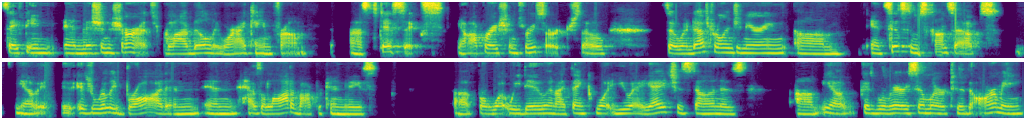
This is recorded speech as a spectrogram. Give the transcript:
Safety and, mission assurance, reliability, where I came from, uh, statistics, you know, operations research. So so industrial engineering um, and systems concepts, you know, is really broad and, and has a lot of opportunities uh, for what we do. And I think what UAH has done is, um, you know, because we're very similar to the Army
